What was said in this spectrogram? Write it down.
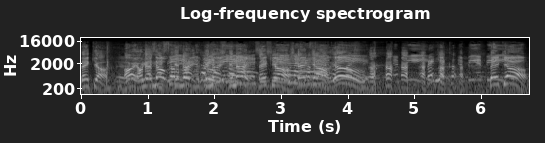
Thank y'all. All right, on that note, good night, good night, good night. Thank y'all. Thank y'all. Yo. Thank y'all.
